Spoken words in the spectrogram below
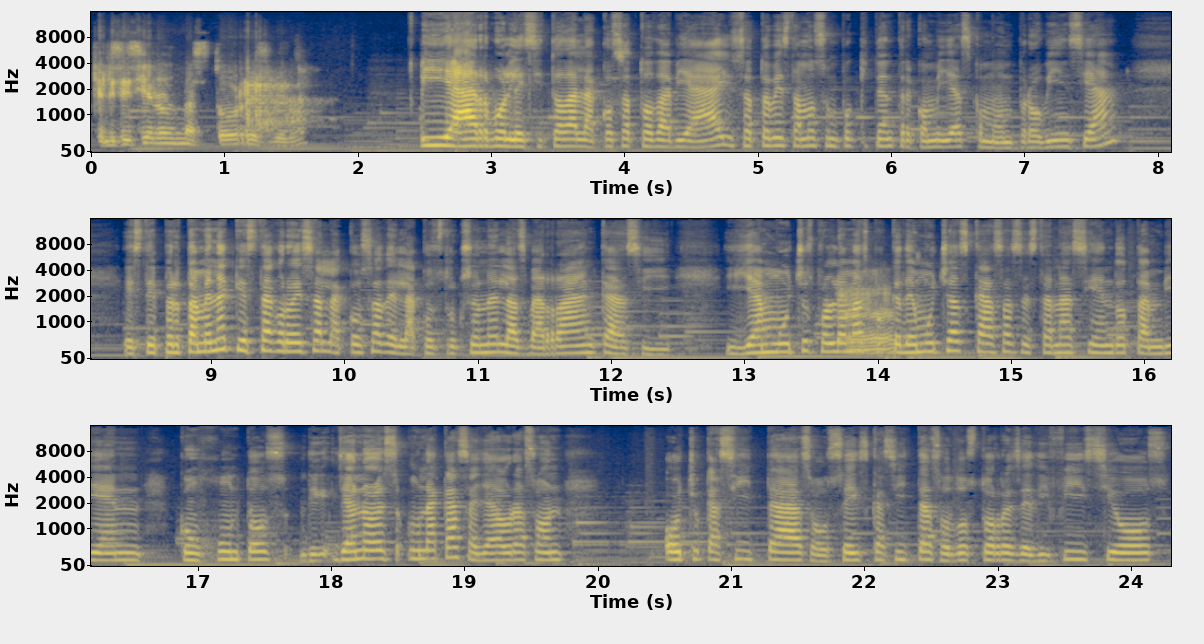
Que les hicieron unas torres, ¿verdad? Y árboles y toda la cosa todavía hay. O sea, todavía estamos un poquito, entre comillas, como en provincia. Este, pero también aquí está gruesa la cosa de la construcción en las barrancas y, y ya muchos problemas ah. porque de muchas casas se están haciendo también conjuntos, ya no es una casa, ya ahora son ocho casitas o seis casitas o dos torres de edificios.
